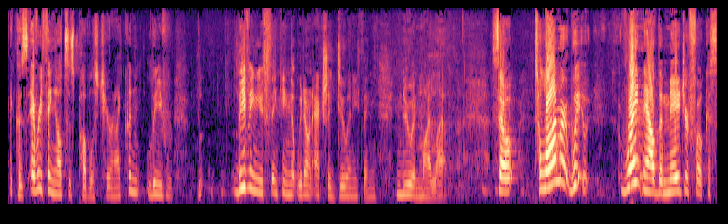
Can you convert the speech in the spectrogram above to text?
because everything else is published here, and I couldn't leave leaving you thinking that we don't actually do anything new in my lab. So telomerase. We, right now, the major focus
